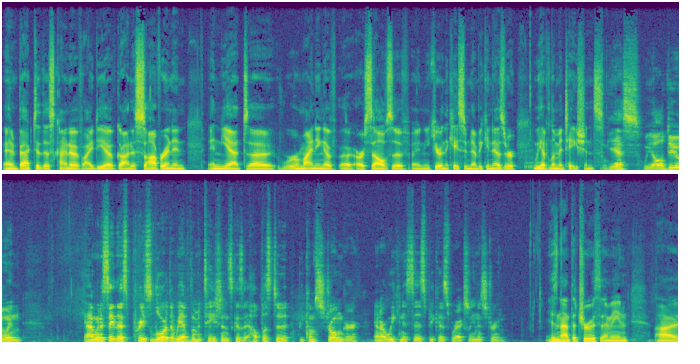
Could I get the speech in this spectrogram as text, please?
and back to this kind of idea of god is sovereign and and yet uh, reminding of uh, ourselves of and here in the case of nebuchadnezzar we have limitations Yes, we all do. And I'm going to say this praise the Lord that we have limitations because it helps us to become stronger in our weaknesses because we're actually in a stream. Isn't that the truth? I mean, uh,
